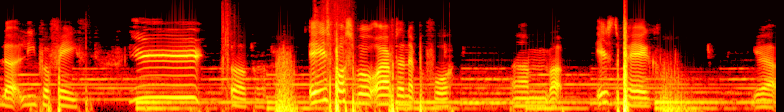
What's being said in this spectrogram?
Look, leap of faith. Yeet. Oh crap. It is possible. I have done it before. Um, but here's the pig. Yeah.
